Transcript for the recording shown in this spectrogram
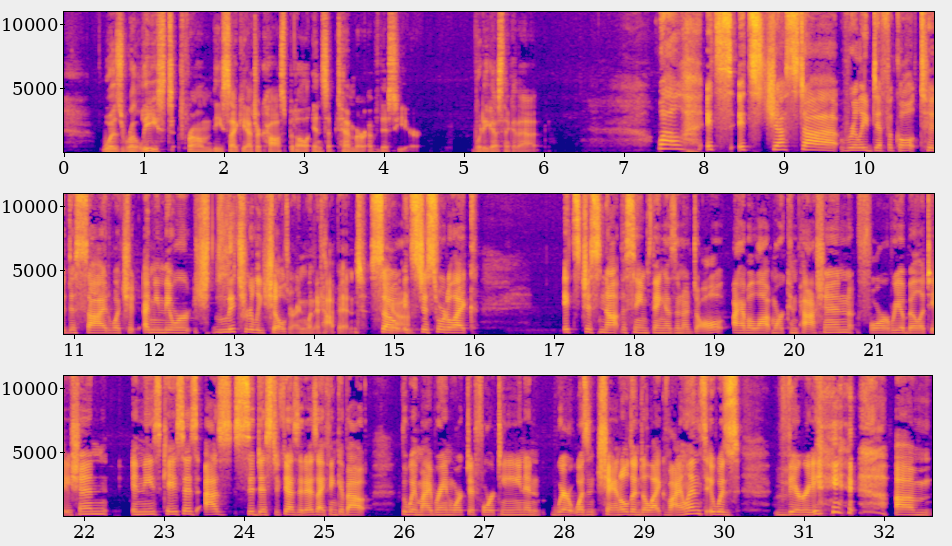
was released from the psychiatric hospital in September of this year. What do you guys think of that? Well, it's it's just uh, really difficult to decide what should. I mean, they were sh- literally children when it happened, so Yeah. it's just sort of like it's just not the same thing as an adult. I have a lot more compassion for rehabilitation in these cases. As sadistic as it is, I think about the way my brain worked at 14 and where it wasn't channeled into like violence, it was very um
